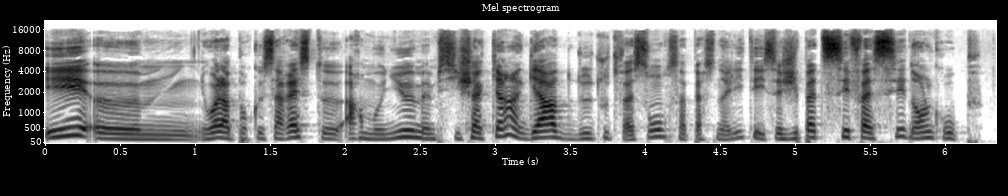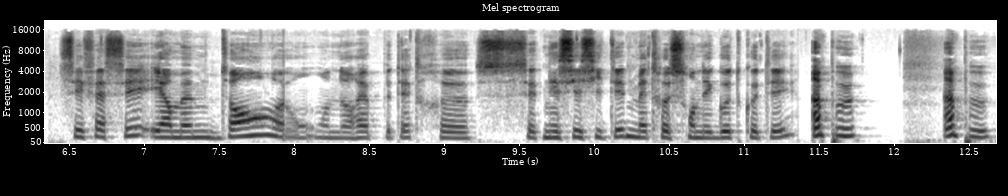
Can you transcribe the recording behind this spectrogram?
et euh, voilà, pour que ça reste harmonieux, même si chacun garde de toute façon sa personnalité. Il ne s'agit pas de s'effacer dans le groupe. S'effacer, et en même temps, on aurait peut-être cette nécessité de mettre son ego de côté? Un peu. Un peu.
